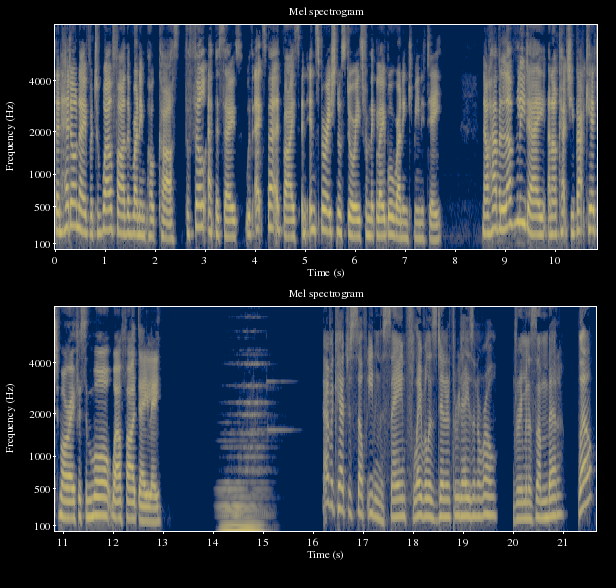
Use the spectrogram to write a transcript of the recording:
then head on over to Wellfar the Running Podcast for full episodes with expert advice and inspirational stories from the global running community. Now have a lovely day and I'll catch you back here tomorrow for some more Wellfar Daily. Ever catch yourself eating the same flavorless dinner three days in a row? Dreaming of something better? Well,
